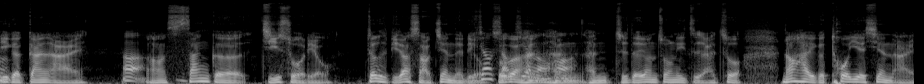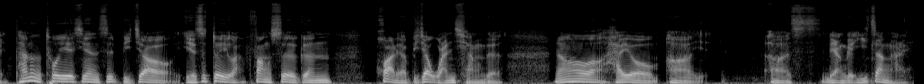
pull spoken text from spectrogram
一个肝癌，嗯，然后三个脊索瘤。这个是比较少见的瘤，不过很很很值得用重粒子来做。然后还有一个唾液腺癌，它那个唾液腺是比较也是对放射跟化疗比较顽强的。然后还有啊啊两个胰脏癌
